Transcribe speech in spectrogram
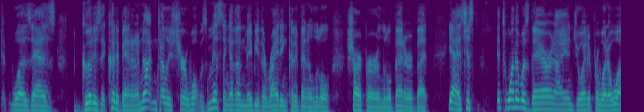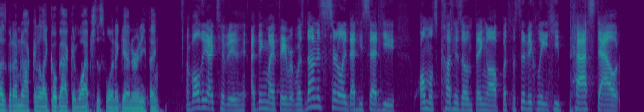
it was as good as it could have been, and I'm not entirely sure what was missing, other than maybe the writing could have been a little sharper, a little better. But yeah, it's just it's one that was there, and I enjoyed it for what it was. But I'm not to like go back and watch this one again or anything of all the activities, I think my favorite was not necessarily that he said he almost cut his own thing off, but specifically he passed out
